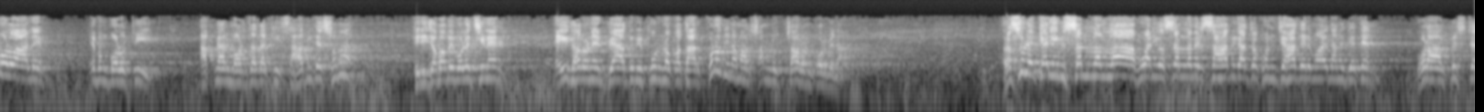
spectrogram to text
বড় আলেম এবং বড় পীর। আপনার মর্যাদা কি সাহাবিদের সমান? তিনি জবাবে বলেছিলেন, এই ধরনের বেয়াদবি পূর্ণ কথা আর কোনোদিন আমার সামনে উচ্চারণ করবে না। রসুল করিম সাল্লামের সাহাবিরা যখন জেহাদের ময়দানে যেতেন, ঘোড়ার পৃষ্ঠে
